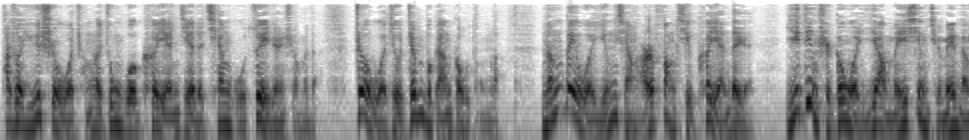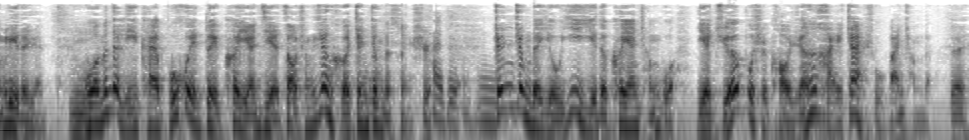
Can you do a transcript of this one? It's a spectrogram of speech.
他说，于是我成了中国科研界的千古罪人什么的，这我就真不敢苟同了。能被我影响而放弃科研的人，一定是跟我一样没兴趣、没能力的人。我们的离开不会对科研界造成任何真正的损失。太对了嗯真正的有意义的科研成果，也绝不是靠人海战术完成的。对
